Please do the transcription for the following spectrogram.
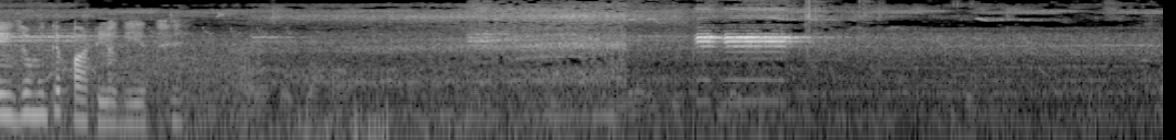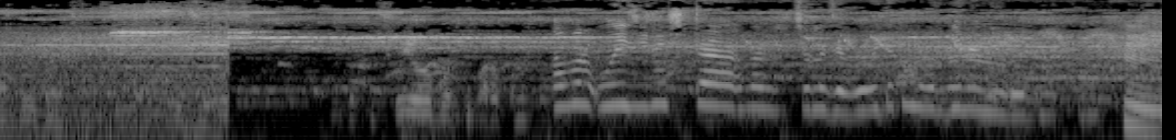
এই জমিতে পাট লাগিয়েছে। আবার ওই জিনিসটা আবার চলে যাবে। ওইটা তো মুরগি না। মুরগ হুম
